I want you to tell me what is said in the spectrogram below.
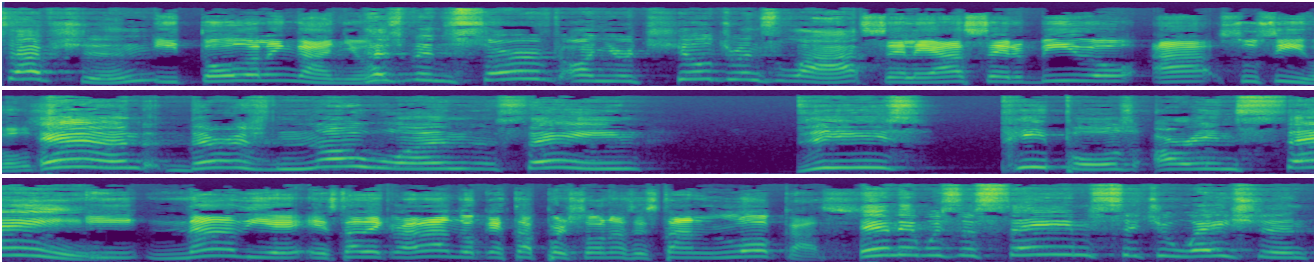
deception y todo el engaño has been served on your children's laps, se le ha servido a sus hijos and there is no one saying these peoples are insane. y nadie está declarando que estas personas están locas. And it was the same situation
